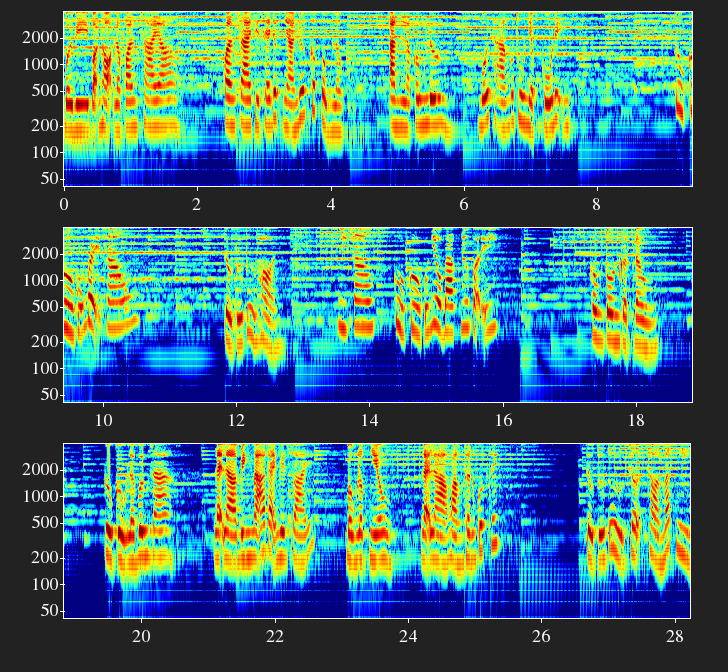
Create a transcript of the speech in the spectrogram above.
Bởi vì bọn họ là quan sai à. Quan sai thì sẽ được nhà nước cấp bổng lộc, Ăn là công lương, Mỗi tháng có thu nhập cố định. Cửu cửu cũng vậy sao? Tiểu tứ tử hỏi. Vì sao cửu cửu có nhiều bạc như vậy? Công tôn gật đầu. Cửu cửu là vương gia lại là binh mã đại nguyên soái Bồng lộc nhiều Lại là hoàng thân quốc thích. Tiểu tứ tử trợn tròn mắt nhìn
